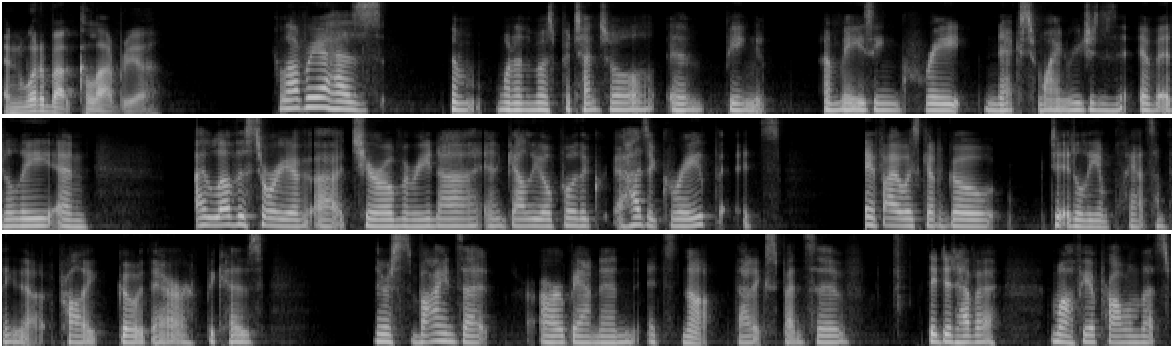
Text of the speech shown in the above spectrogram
and what about Calabria? Calabria has the, one of the most potential in being amazing, great next wine regions of Italy. And I love the story of uh, Cirò Marina and Gaglioppo. The, it has a grape. It's if I was going to go to Italy and plant something, that would probably go there because there's vines that are abandoned. It's not that expensive. They did have a mafia problem that's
